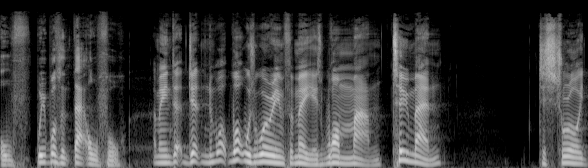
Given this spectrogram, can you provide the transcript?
awful we wasn't that awful I mean, d- d- what what was worrying for me is one man, two men, destroyed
